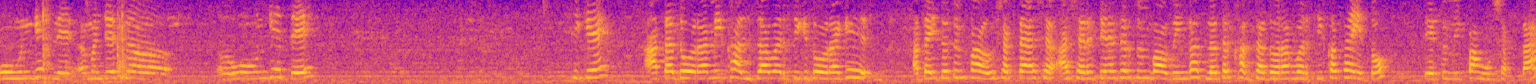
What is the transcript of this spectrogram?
ओवून घेतले म्हणजेच ओवून घेते. ठीक आहे? आता दोरा मी खालचा वरती दोरा घे आता इथं तुम्ही पाहू शकता अशा अशा रीतीने जर तुम्ही बॉबिंग घातलं तर खालचा दोरा वरती कसा येतो ते तुम्ही पाहू शकता.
